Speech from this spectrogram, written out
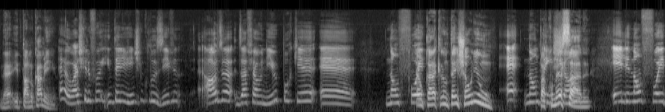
né? E tá no caminho. É, eu acho que ele foi inteligente, inclusive, ao desa- desafiar o Neil, porque é, não foi. É um cara que não tem chão nenhum. É, não Pra tem começar, chão. né? Ele não foi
